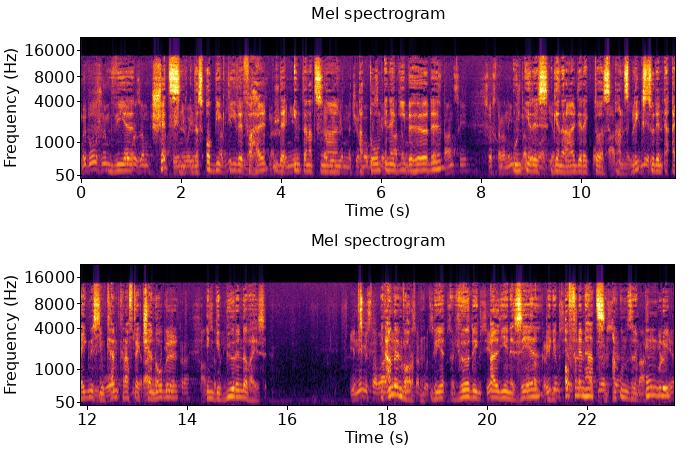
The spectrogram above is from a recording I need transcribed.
Wir schätzen das objektive Verhalten der Internationalen Atomenergiebehörde und ihres Generaldirektors Hans Blix zu den Ereignissen im Kernkraftwerk Tschernobyl in gebührender Weise. Mit anderen Worten, wir würdigen all jene sehr, die mit offenem Herzen an unserem Unglück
